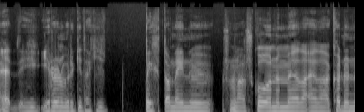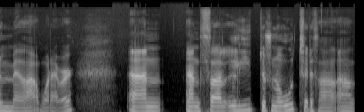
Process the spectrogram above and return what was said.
e- í, í raun og veru geta ekki byggt á neinu skoðunum eða, eða könnunum eða whatever en, en það lítur svona út fyrir það að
